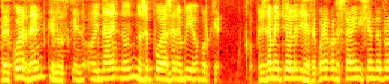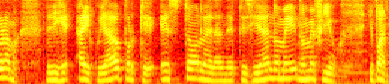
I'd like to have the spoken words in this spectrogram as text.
Recuerden que los que hoy no, no se puede hacer en vivo porque precisamente yo les dije, recuerden cuando estaba iniciando el programa, les dije, ay, cuidado porque esto, la de la electricidad, no me, no me fío. Y bueno,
